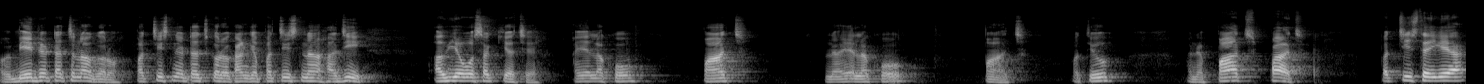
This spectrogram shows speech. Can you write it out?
હવે બેને ટચ ન કરો. પચીસને ટચ કરો, કારણ કે પચીસના હજી અવયવો શક્ય છે? અહીંયા લખો પાંચ અને અહીંયા લખો પાંચ. પત્યું? અને પાંચ પાંચ. પચીસ થઈ ગયા.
